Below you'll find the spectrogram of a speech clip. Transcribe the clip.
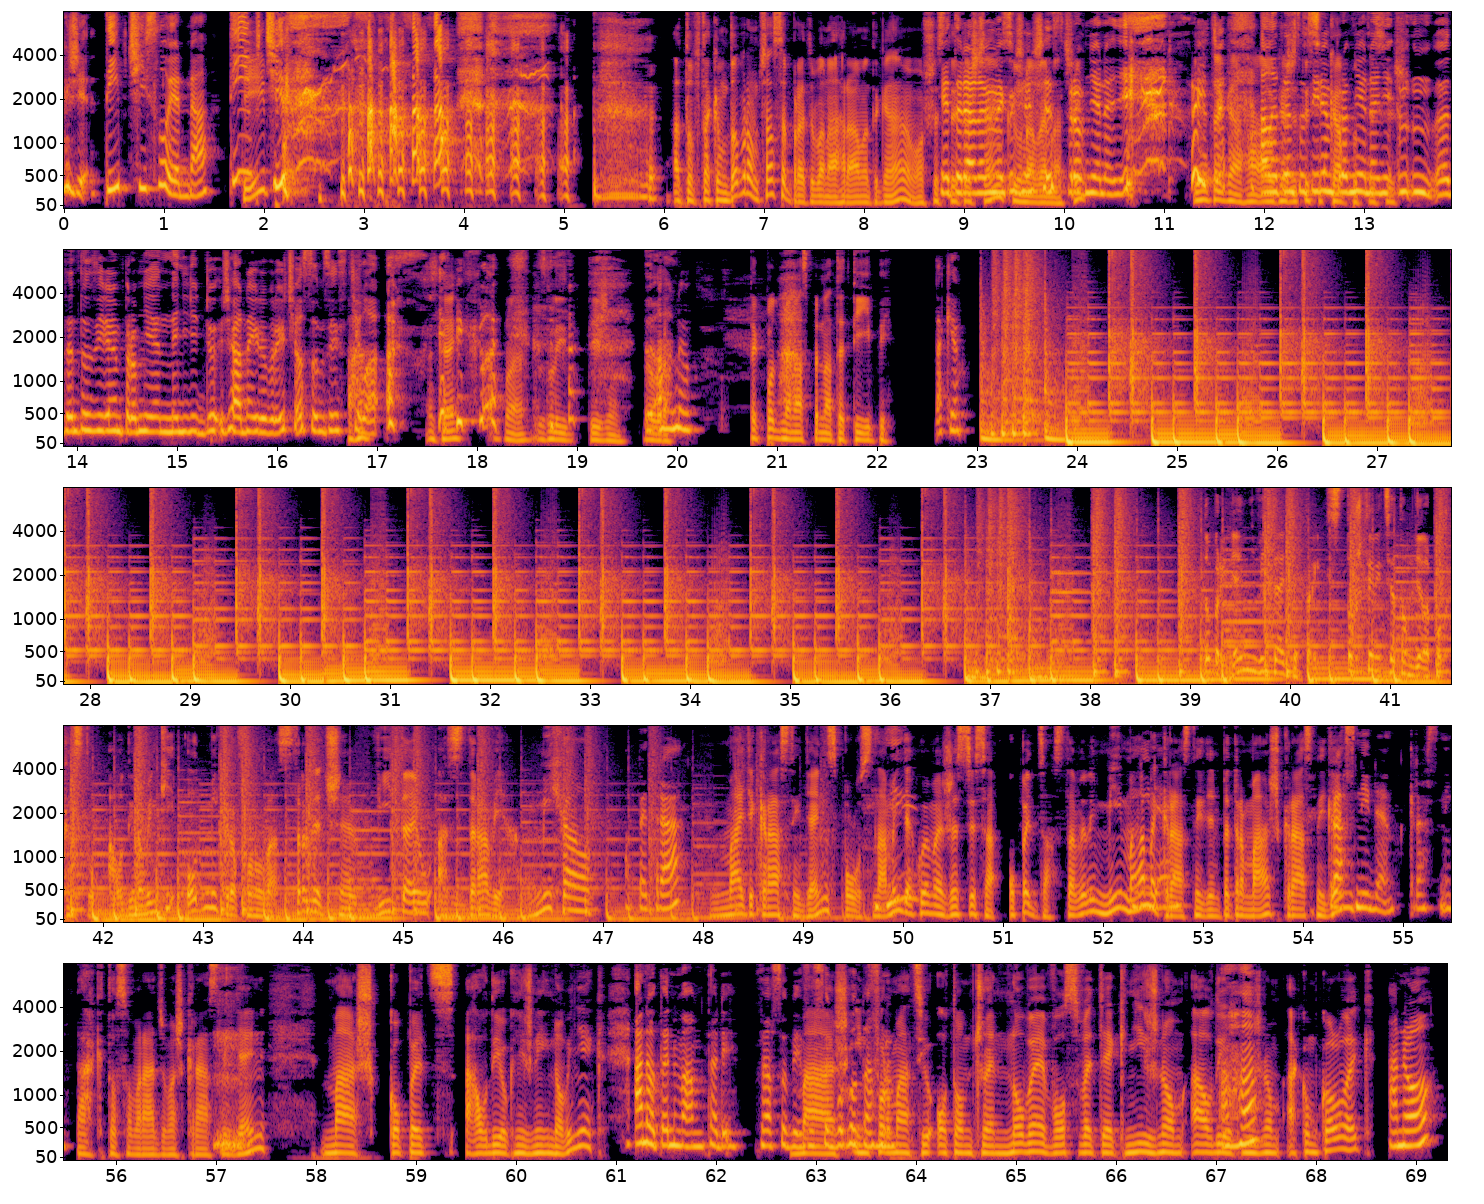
Takže typ číslo jedna. Typ, Typ? či... A to v takom dobrom čase pre teba nahráme, tak ja neviem, o 6. Já teda nevím, jako že unavená, 6 či? pro mě není. Je tak, aha, Ale ok, že tento ty týden pro mě ty není, mm, mm, tento týden pro mě není do, žádný dobrý čas, jsem zjistila. Okay. Rychle. Zlý. Dobre. Ano. Tak poďme naspäť na tie týpy. Tak jo. 40. diele podcastu Audi novinky od mikrofonu vás srdečne vítajú a zdravia Michal a Petra. Majte krásny deň spolu s nami. Mm. Ďakujeme, že ste sa opäť zastavili. My máme deň. krásny deň. Petra, máš krásny deň? Krásny deň, krásny. Tak, to som rád, že máš krásny deň. Máš kopec audioknižných noviniek? Ano, ten mám tady za sobě. Máš za informáciu o tom, čo je nové vo svete knižnom, audioknižnom, akomkoľvek? Ano,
